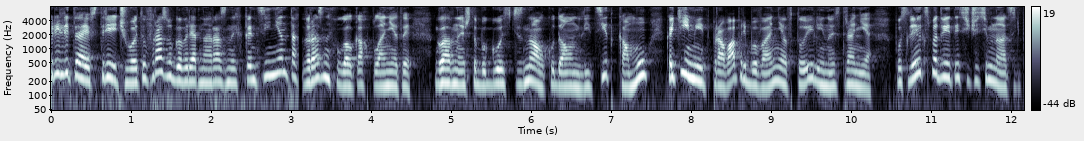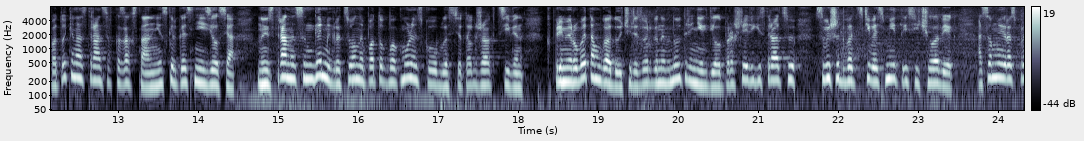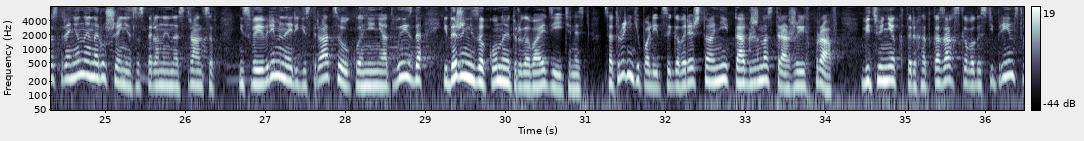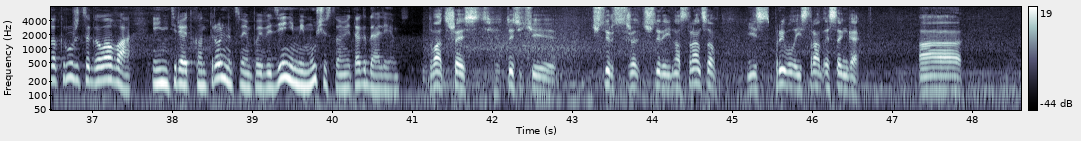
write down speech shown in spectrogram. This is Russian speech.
Прилетай встречу. Эту фразу говорят на разных континентах, в разных уголках планеты. Главное, чтобы гость знал, куда он летит, кому, какие имеет права пребывания в той или иной стране. После Экспо 2017 поток иностранцев в Казахстан несколько снизился, но из стран СНГ миграционный поток в Акмолинскую область также активен. К примеру, в этом году через органы внутренних дел прошли регистрацию свыше 28 тысяч человек, а самые распространенные нарушения со стороны иностранцев – несвоевременная регистрация, уклонение от выезда и даже незаконная незаконная трудовая деятельность. Сотрудники полиции говорят, что они также на страже их прав. Ведь у некоторых от казахского гостеприимства кружится голова, и они теряют контроль над своим поведением, имуществом и так далее. 26 464 иностранцев из, прибыло из стран СНГ. А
